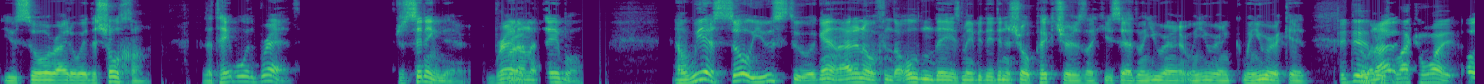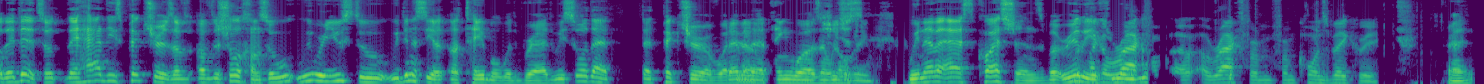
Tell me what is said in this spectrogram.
you saw right away the shulchan, the table with bread, just sitting there, bread Right. on a table. And we are so used to again. I don't know if in the olden days maybe they didn't show pictures like you said when you were when you were when you were a kid. They did. It was I- black and white. Oh, they did. So they had these pictures of, of the shulchan. So we were used to. We didn't see a, a table with bread. We saw that that picture of whatever Yeah. that thing was, and we just we never asked questions. But really, like a rack, from, a, a rack from from Korn's Bakery. right?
